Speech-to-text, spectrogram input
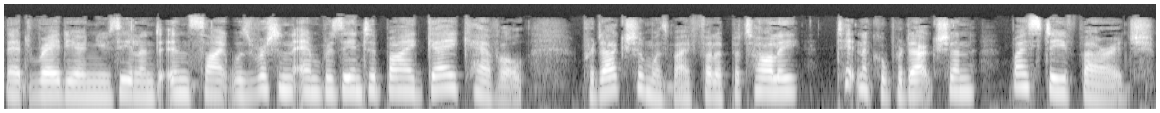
That Radio New Zealand Insight was written and presented by Gay Cavill. Production was by Philip Patoli, technical production by Steve Burridge.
